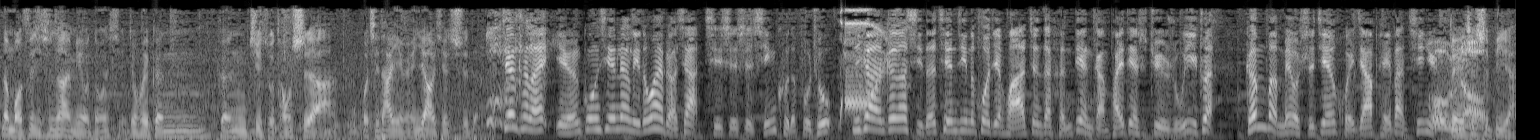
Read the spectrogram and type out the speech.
那么我自己身上也没有东西，就会跟跟剧组同事啊或其他演员要一些吃的。这样看来，演员光鲜亮丽的外表下，其实是辛苦的付出。你看，刚刚喜得千金的霍建华正在横店赶拍电视剧《如懿传》，根本没有时间回家陪伴妻女。对，这是必然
